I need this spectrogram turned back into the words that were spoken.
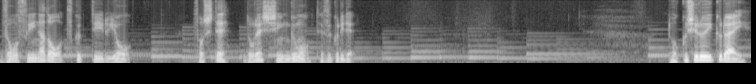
雑炊などを作っているようそしてドレッシングも手作りで。6種類くらい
